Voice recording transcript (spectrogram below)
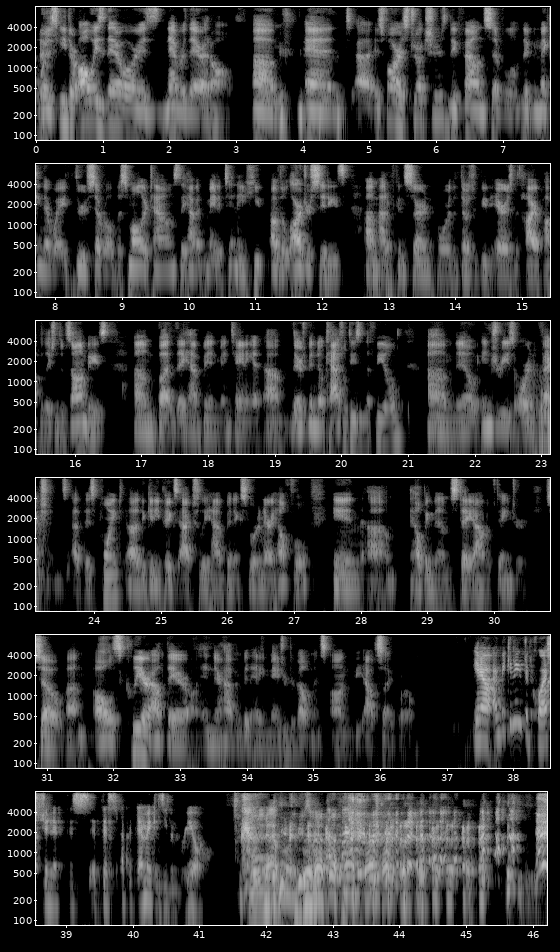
was either always there or is never there at all. Um, and uh, as far as structures, they found several. They've been making their way through several of the smaller towns. They haven't made it to any of the larger cities um, out of concern for that those would be the areas with higher populations of zombies. Um, but they have been maintaining it. Um, there's been no casualties in the field, um, no injuries or infections at this point. Uh, the guinea pigs actually have been extraordinarily helpful in um, helping them stay out of danger. So um, all's clear out there, and there haven't been any major developments on the outside world. You know, I'm beginning to question if this if this epidemic is even real. Well, they have. run into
